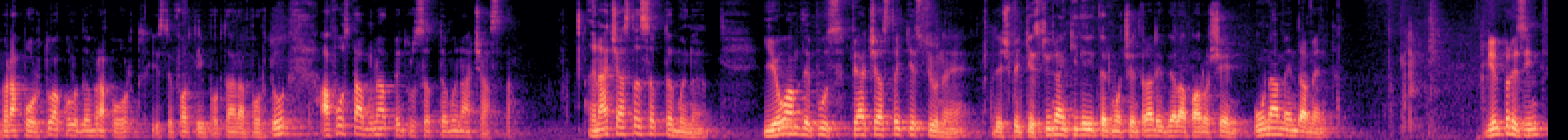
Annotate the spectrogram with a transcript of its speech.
raportul, acolo dăm raport, este foarte important raportul, a fost amânat pentru săptămâna aceasta. În această săptămână, eu am depus pe această chestiune, deci pe chestiunea închiderii termocentralei de la Paroșeni, un amendament. Vi-l prezint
